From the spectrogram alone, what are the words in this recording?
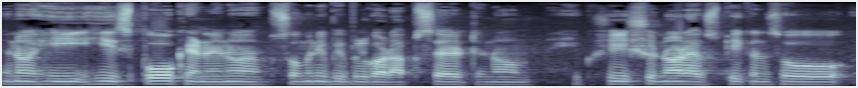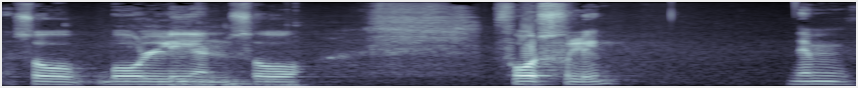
you know, he, he spoke and, you know, so many people got upset, you know, he, he should not have spoken so, so boldly and so forcefully. Then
